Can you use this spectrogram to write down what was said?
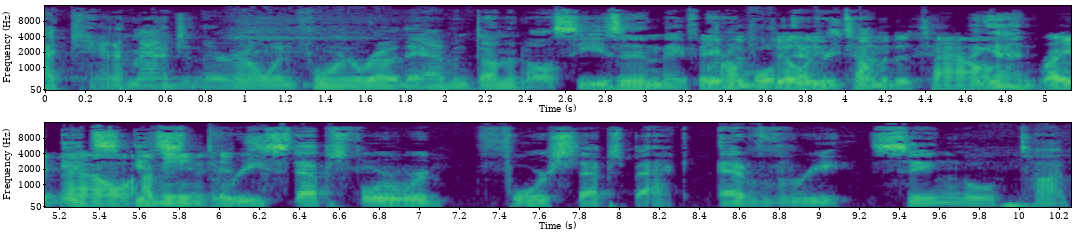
I can't imagine they're going to win four in a row. They haven't done it all season. They've They the crumbled Phillies every time. coming to town Again, right it's- now. I mean, three it's- steps forward, four steps back every single time.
